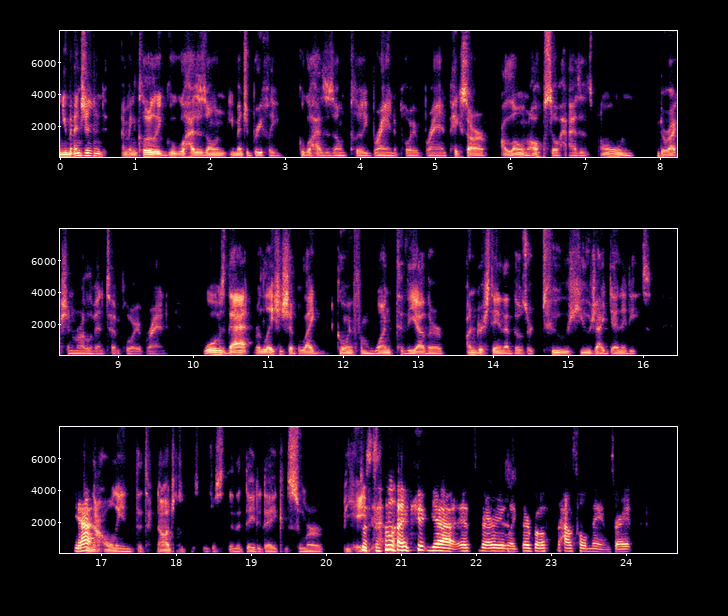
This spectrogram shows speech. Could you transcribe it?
You mentioned, I mean, clearly Google has its own, you mentioned briefly, Google has its own clearly brand, employer brand. Pixar alone also has its own direction relevant to employer brand. What was that relationship like going from one to the other understand that those are two huge identities. Yeah. And not only in the technology, but just in the day to day consumer behavior. Just like, yeah, it's very like they're both household names, right?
